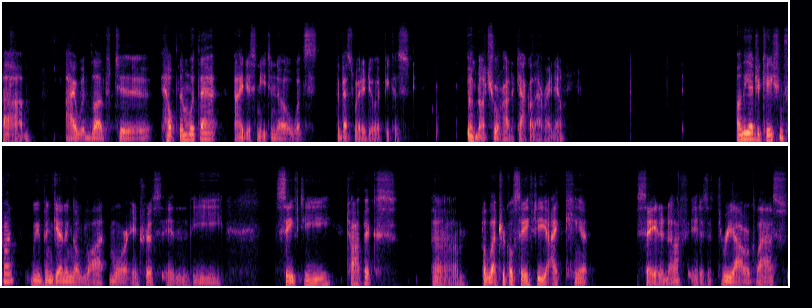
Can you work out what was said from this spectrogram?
um, I would love to help them with that. I just need to know what's the best way to do it because I'm not sure how to tackle that right now. On the education front, we've been getting a lot more interest in the safety topics, um, electrical safety. I can't say it enough. It is a three hour class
